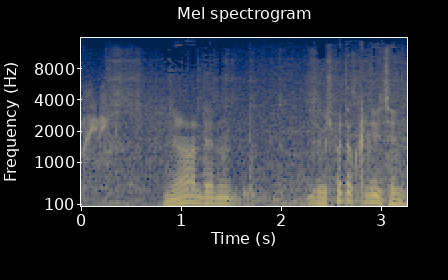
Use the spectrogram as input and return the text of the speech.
remaining. Ja, denn mit dem Sprit, das kriege ich hin.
